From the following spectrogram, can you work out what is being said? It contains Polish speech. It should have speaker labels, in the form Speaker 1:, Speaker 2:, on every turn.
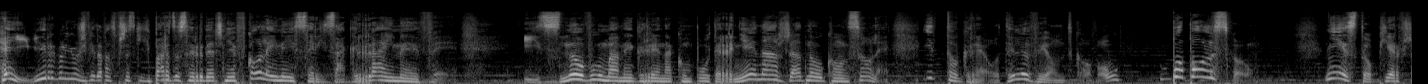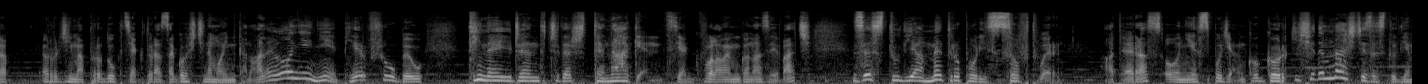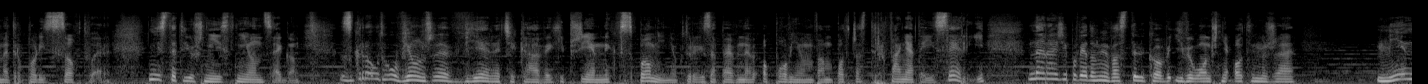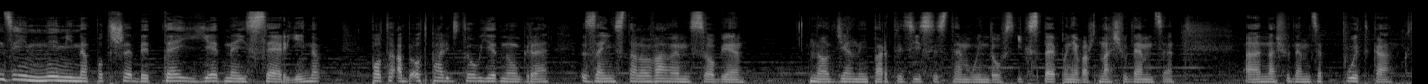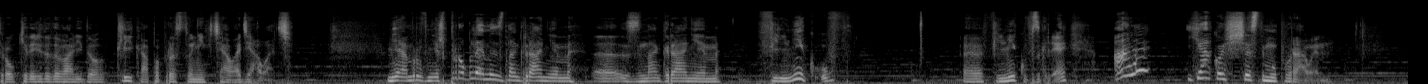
Speaker 1: Hej, Wirgul witam was wszystkich bardzo serdecznie w kolejnej serii Zagrajmy w... I znowu mamy grę na komputer, nie na żadną konsolę. I to grę o tyle wyjątkową, bo polską. Nie jest to pierwsza rodzima produkcja, która zagości na moim kanale. O nie, nie. Pierwszą był Teenagent, czy też Tenagent, jak wolałem go nazywać, ze studia Metropolis Software. A teraz o niespodzianko Gorki 17 ze studia Metropolis Software, niestety już nieistniejącego. Z grą wiąże wiele ciekawych i przyjemnych wspomnień, o których zapewne opowiem wam podczas trwania tej serii. Na razie powiadomię was tylko i wyłącznie o tym, że Między innymi na potrzeby tej jednej serii, na, po to, aby odpalić tą jedną grę, zainstalowałem sobie na oddzielnej partycji system Windows XP, ponieważ na siódemce, na siódemce płytka, którą kiedyś dodawali do klika, po prostu nie chciała działać. Miałem również problemy z nagraniem, e, z nagraniem filmików, e, filmików z gry, ale jakoś się z tym uporałem.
